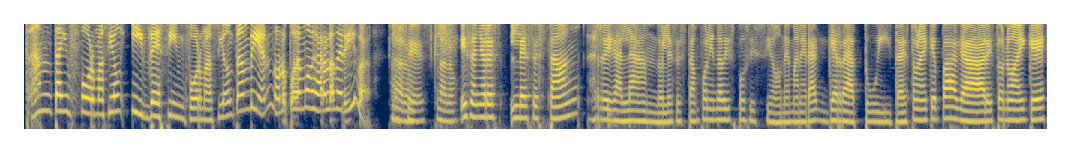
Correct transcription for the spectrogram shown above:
tanta información y desinformación también. No lo podemos dejar a la deriva. Claro, Así es. claro. Y señores, les están regalando, les están poniendo a disposición de manera gratuita. Esto no hay que pagar, esto no hay que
